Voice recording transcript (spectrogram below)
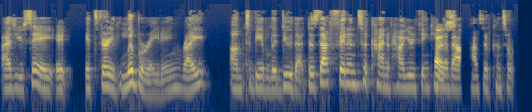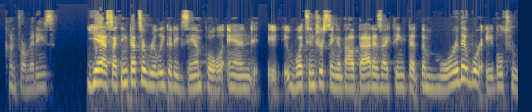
as you say, it it's very liberating, right? Um, to be able to do that. Does that fit into kind of how you're thinking yes. about passive conformities? Yes, I think that's a really good example. And it, what's interesting about that is I think that the more that we're able to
